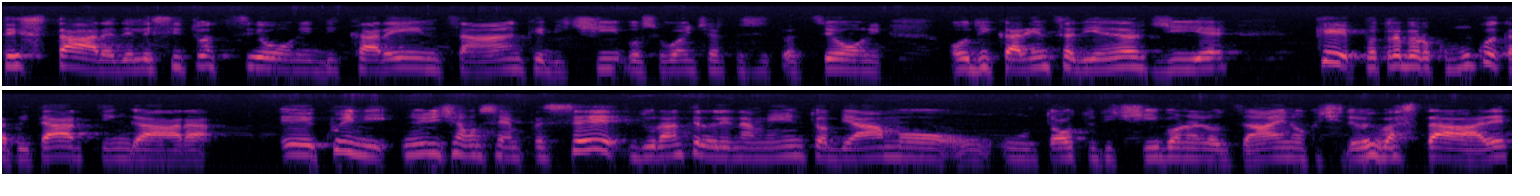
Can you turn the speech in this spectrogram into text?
testare delle situazioni di carenza anche di cibo, se vuoi in certe situazioni, o di carenza di energie che potrebbero comunque capitarti in gara. E quindi noi diciamo sempre, se durante l'allenamento abbiamo un, tot di cibo nello zaino che ci deve bastare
